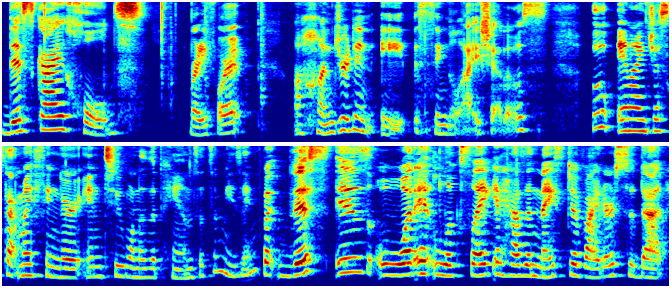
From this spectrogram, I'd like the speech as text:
This guy holds, ready for it, 108 single eyeshadows. Oop, and I just got my finger into one of the pans. That's amazing. But this is what it looks like. It has a nice divider so that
